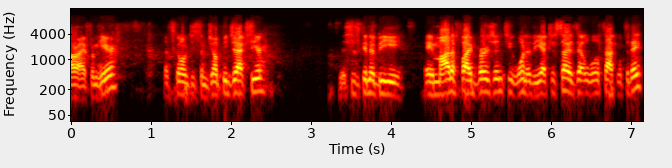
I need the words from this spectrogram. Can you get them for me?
All right, from here, let's go into some jumping jacks here. This is gonna be a modified version to one of the exercises that we'll tackle today.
